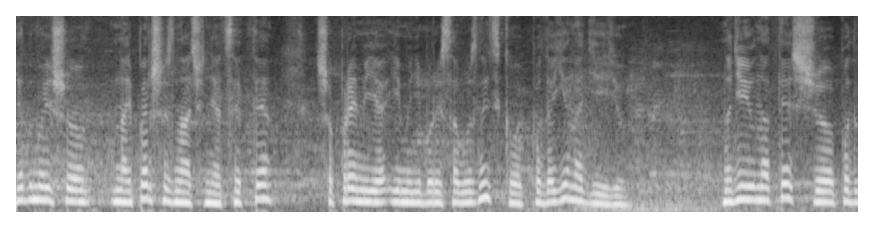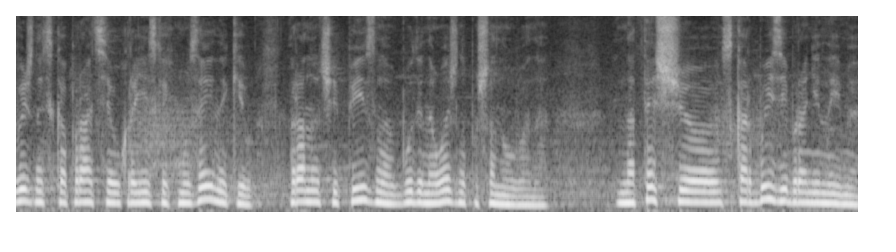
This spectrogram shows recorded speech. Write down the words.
Я думаю, що найперше значення це те, що премія імені Бориса Возницького подає надію. Надію на те, що подвижницька праця українських музейників рано чи пізно буде належно пошанована. На те, що скарби, зібрані ними,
